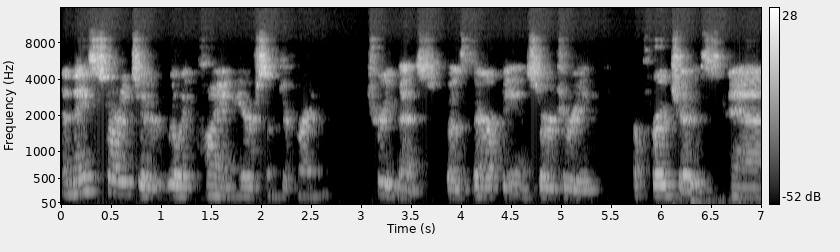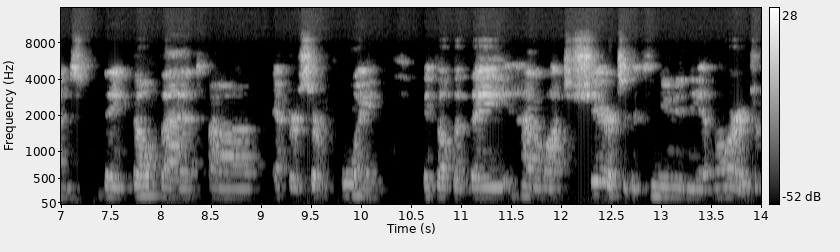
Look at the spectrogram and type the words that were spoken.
And they started to really pioneer some different treatments, both therapy and surgery approaches. And they felt that uh, after a certain point, they felt that they had a lot to share to the community at large of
